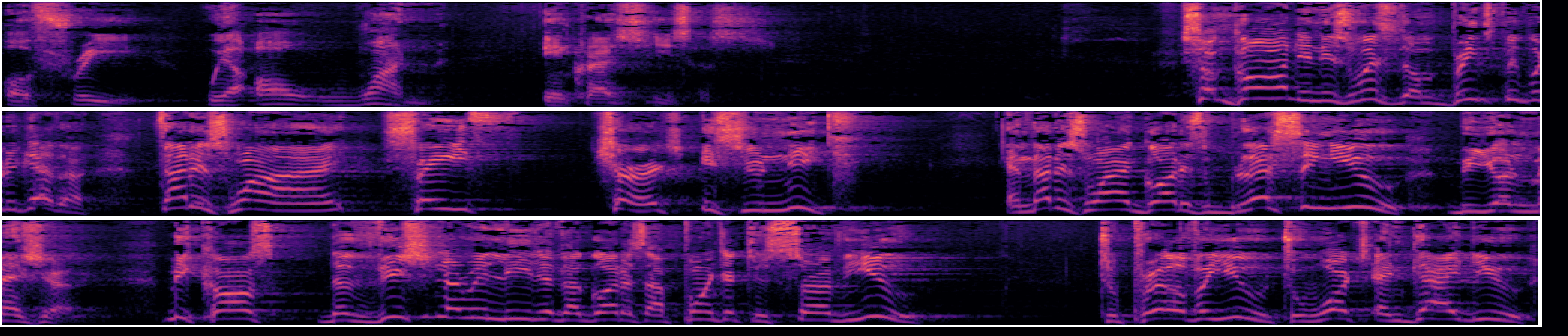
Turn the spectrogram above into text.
or free. We are all one in Christ Jesus. So God in his wisdom brings people together. That is why faith church is unique. And that is why God is blessing you beyond measure. Because the visionary leader that God has appointed to serve you, to pray over you, to watch and guide you,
